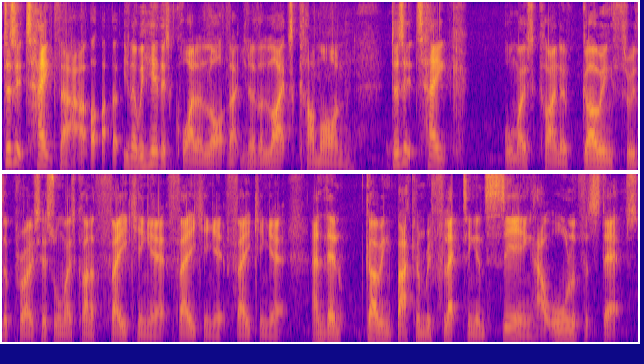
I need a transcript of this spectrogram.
Does it take that? Uh, uh, uh, you know, we hear this quite a lot that you know the lights come on. Does it take almost kind of going through the process, almost kind of faking it, faking it, faking it, and then going back and reflecting and seeing how all of the steps,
